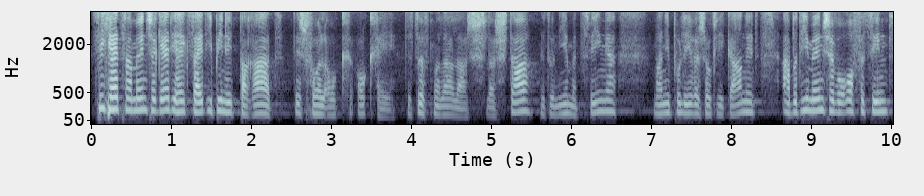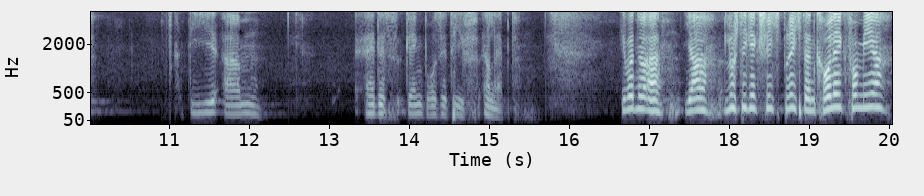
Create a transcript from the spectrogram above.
Sicher hat es Menschen gegeben, die haben gesagt, ich bin nicht parat. Das ist voll okay. Das dürfen wir lassen stehen. Wir tun niemanden zwingen. Manipulieren schon gar nicht. Aber die Menschen, die offen sind, die ähm, haben es gern positiv erlebt. Ich wollte nur eine ja, lustige Geschichte berichten. Ein Kollege von mir,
